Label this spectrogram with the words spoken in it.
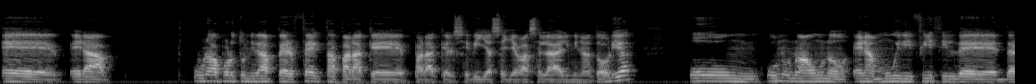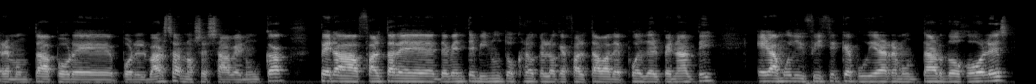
Eh, era una oportunidad perfecta para que, para que el Sevilla se llevase la eliminatoria un, 1 a 1 era muy difícil de, remontar por, eh, por, el Barça, no se sabe nunca, pero a falta de, 20 minutos creo que es lo que faltaba después del penalti, era muy difícil que pudiera remontar dos goles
